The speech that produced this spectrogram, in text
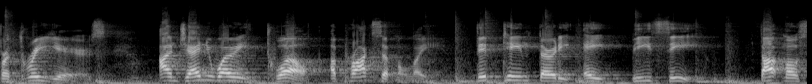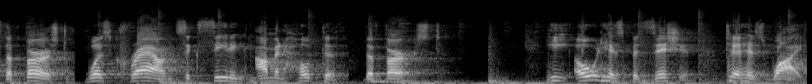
for three years. On January 12th, approximately 1538 BC, Thutmose I was crowned succeeding Amenhotep I. He owed his position to his wife,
